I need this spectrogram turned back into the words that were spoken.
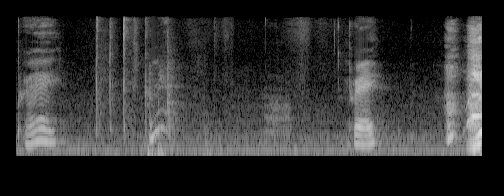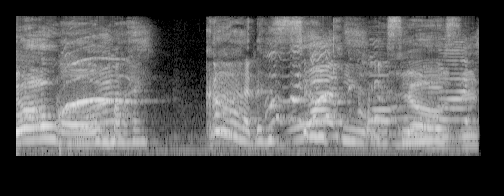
Pray. Pray. Yo! Oh my god, that's so cute. Are you serious? this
